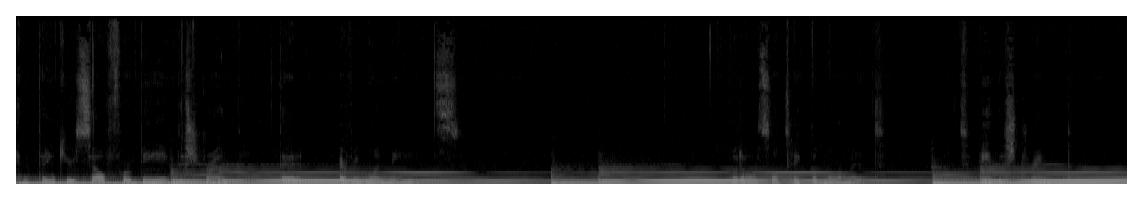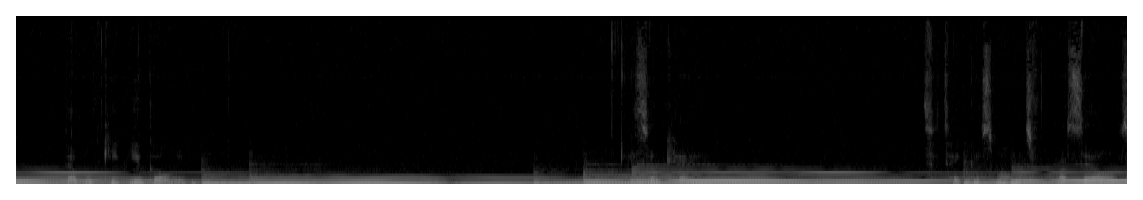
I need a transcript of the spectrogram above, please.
and Thank yourself for being the strength that everyone needs. Also take the moment to be the strength that will keep you going. It's okay to take these moments for ourselves,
